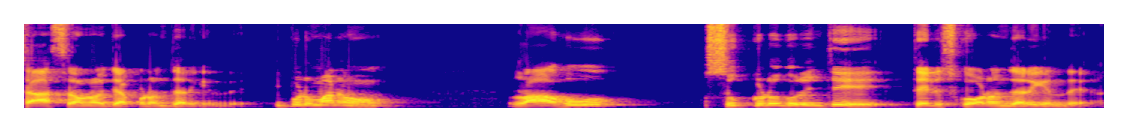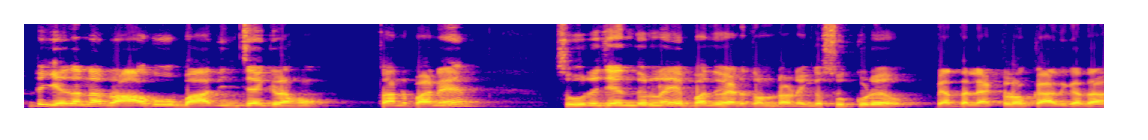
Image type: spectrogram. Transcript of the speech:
శాస్త్రంలో చెప్పడం జరిగింది. ఇప్పుడు మనం రాహువు శుక్రుడు గురించి తెలుసుకోవడం జరిగింది. అంటే ఏదన్నా రాహువు బాధించే గ్రహం తన పనే సూర్యచంద్రులనే ఇబ్బంది పెడుతుంటాడు. ఇంకా శుక్రుడు పెద్ద లెక్కలో కాదు కదా.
